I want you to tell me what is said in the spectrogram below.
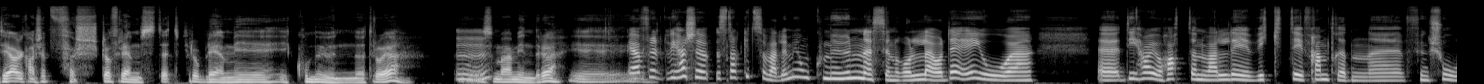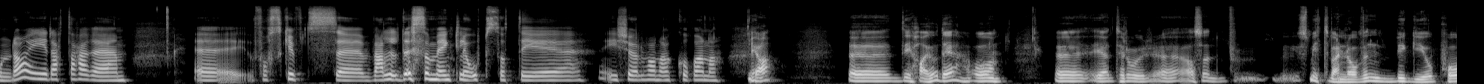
det er, kanskje først og fremst et problem i, i kommunene, tror jeg. Mm. Som er mindre. I, ja, for vi har ikke snakket så veldig mye om kommunene sin rolle, og det er jo uh, De har jo hatt en veldig viktig fremtredende funksjon da i dette her forskriftsveldet som egentlig har oppstått i, i kjølvannet av korona. Ja, de har jo det. og Eh, jeg tror eh, Altså, smittevernloven bygger jo på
